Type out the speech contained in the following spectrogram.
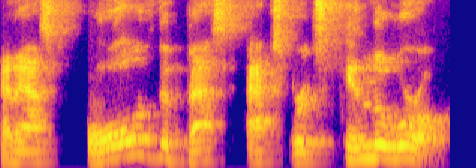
and ask all of the best experts in the world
